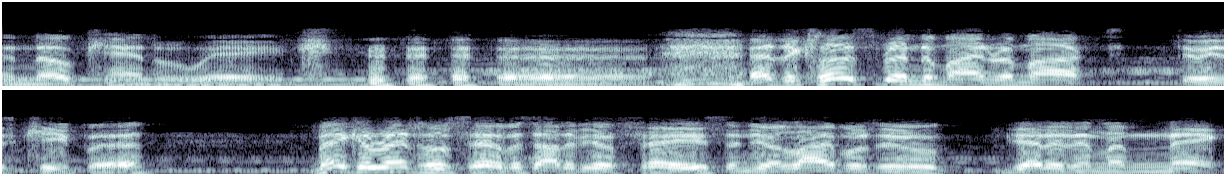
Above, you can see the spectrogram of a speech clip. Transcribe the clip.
and no candle wick. As a close friend of mine remarked to his keeper, make a rental service out of your face and you're liable to get it in the neck.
